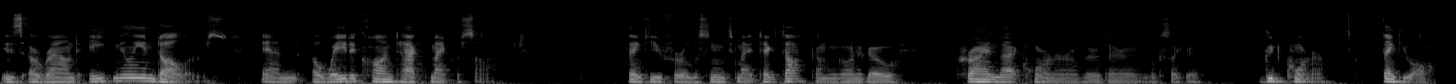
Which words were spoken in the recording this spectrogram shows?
is around $8 million and a way to contact Microsoft. Thank you for listening to my TikTok. I'm going to go cry in that corner over there. It looks like a good corner. Thank you all.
